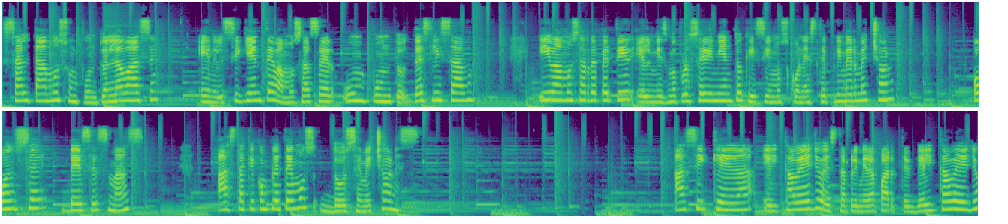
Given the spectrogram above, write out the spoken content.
Saltamos un punto en la base, en el siguiente vamos a hacer un punto deslizado y vamos a repetir el mismo procedimiento que hicimos con este primer mechón 11 veces más hasta que completemos 12 mechones. Así queda el cabello, esta primera parte del cabello.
